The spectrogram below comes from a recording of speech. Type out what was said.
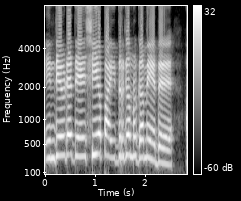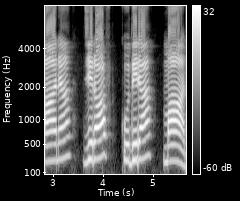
ഇന്ത്യയുടെ ദേശീയ പൈതൃക മൃഗം ഏത്? ആന ജിറാഫ് കുതിര മാൻ.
